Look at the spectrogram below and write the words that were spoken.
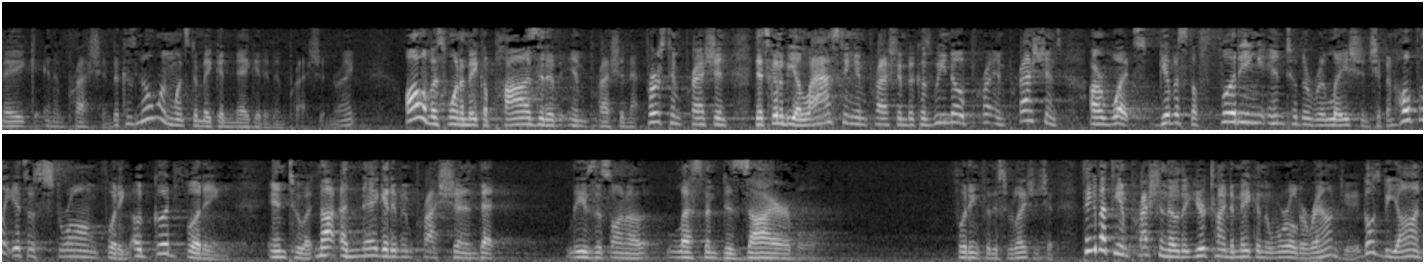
make an impression, because no one wants to make a negative impression, right? All of us want to make a positive impression, that first impression that's going to be a lasting impression because we know pre- impressions are what give us the footing into the relationship. And hopefully it's a strong footing, a good footing into it, not a negative impression that leaves us on a less than desirable footing for this relationship. Think about the impression, though, that you're trying to make in the world around you. It goes beyond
